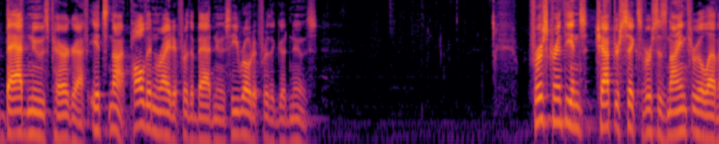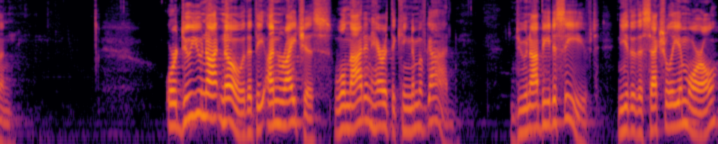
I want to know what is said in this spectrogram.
bad news paragraph. It's not. Paul didn't write it for the bad news, he wrote it for the good news. 1 Corinthians chapter 6 verses 9 through 11. Or do you not know that the unrighteous will not inherit the kingdom of God? Do not be deceived neither the sexually immoral,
